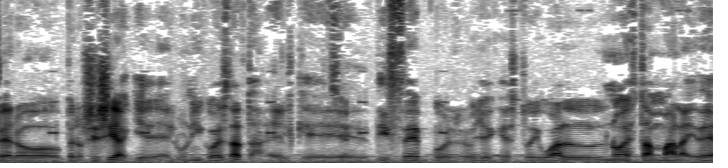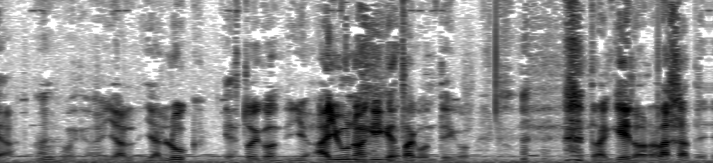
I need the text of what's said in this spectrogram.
Pero, pero sí, sí, aquí el único es Data, el que dice, pues oye, que esto igual no es tan mala idea. ¿eh? Ya, ya Luke, estoy con, hay uno aquí que está contigo. Tranquilo, relájate.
